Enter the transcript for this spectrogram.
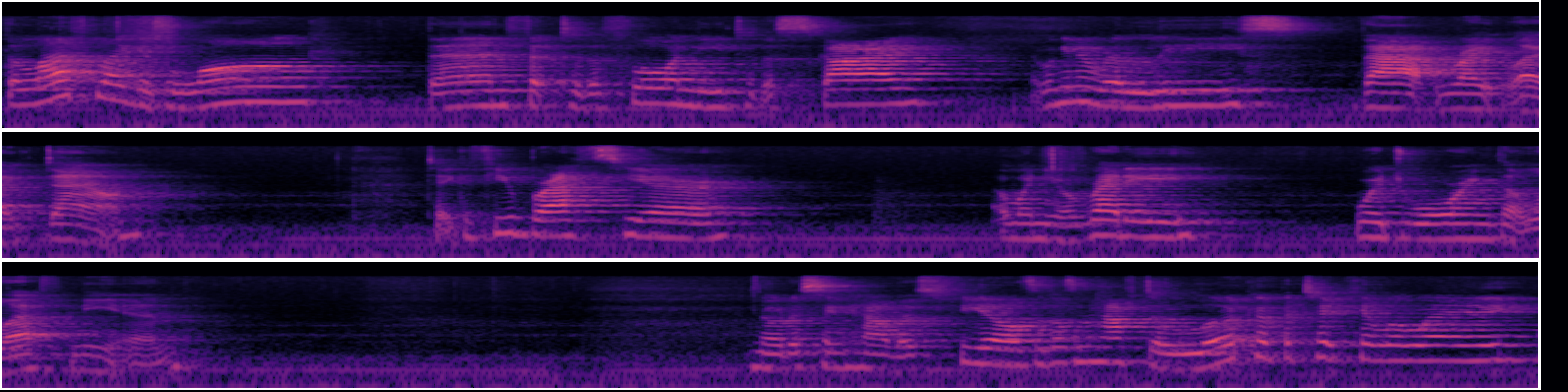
The left leg is long, then foot to the floor, knee to the sky. And we're going to release that right leg down. Take a few breaths here. And when you're ready, we're drawing the left knee in. Noticing how this feels. It doesn't have to look a particular way.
